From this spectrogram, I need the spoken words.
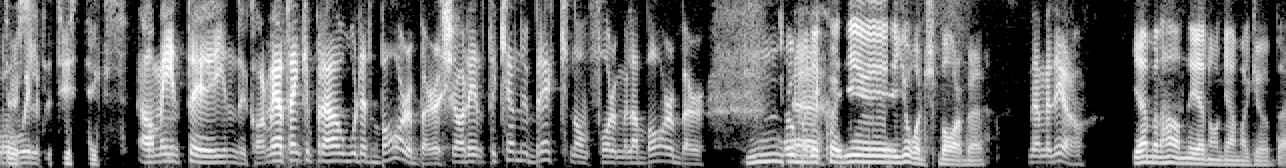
var Will- Statistics. Ja, men inte Indycar. Men jag tänker på det här ordet Barber. Körde inte Kenny Bräck någon Formula Barber? Mm, jo, men det, det är ju George Barber. Vem är det då? Ja, men han är någon gammal gubbe.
